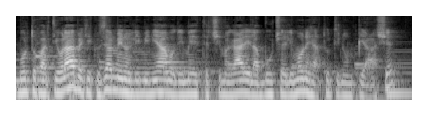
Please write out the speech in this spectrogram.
molto particolare perché così almeno eliminiamo di metterci magari la buccia di limone che a tutti non piace.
